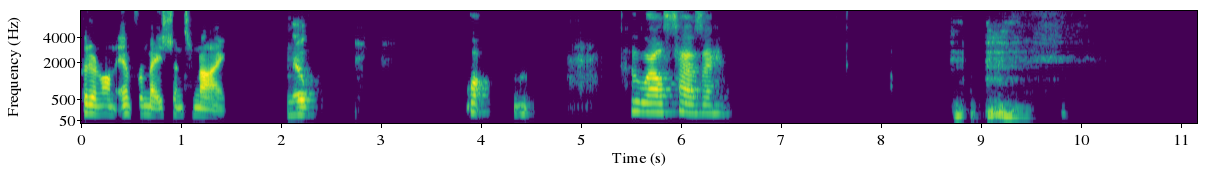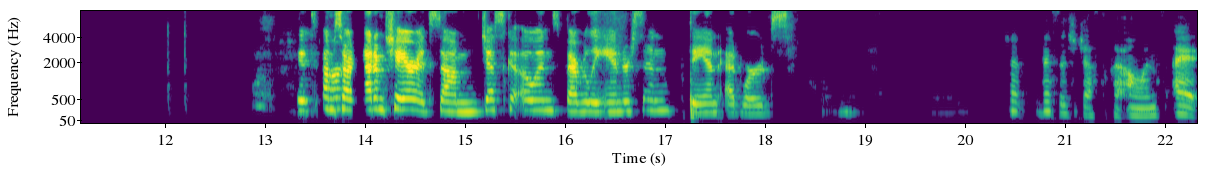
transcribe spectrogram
put it on information tonight. Nope. Well, who else has a, It's, I'm sorry, Madam Chair, it's um Jessica Owens, Beverly Anderson, Dan Edwards. This is Jessica Owens. I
